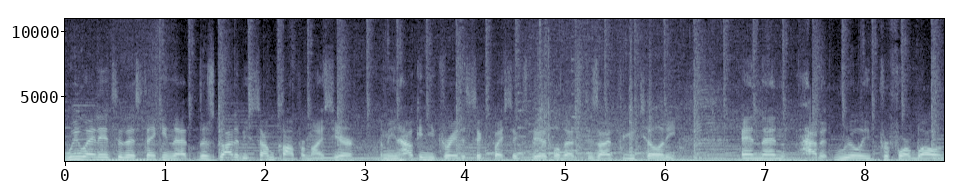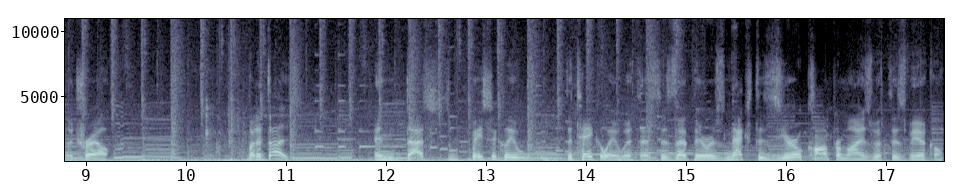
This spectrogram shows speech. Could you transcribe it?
We went into this thinking that there's got to be some compromise here. I mean, how can you create a 6x6 vehicle that's designed for utility and then have it really perform well on the trail? But it does. And that's basically the takeaway with this, is that there is next to zero compromise with this vehicle.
